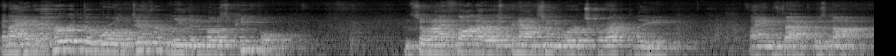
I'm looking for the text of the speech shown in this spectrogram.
and I had heard the world differently than most people. And so when I thought I was pronouncing words correctly, I in fact was not.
